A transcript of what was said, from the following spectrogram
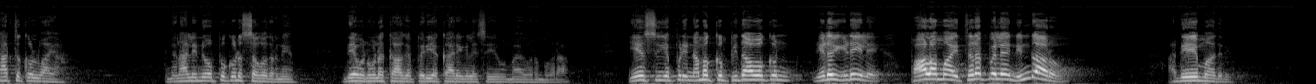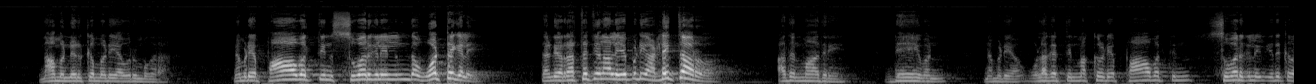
காத்துக்கொள்வாயா? இந்த நாளில் நீ ஒப்புக்கொடு சகோதரனே. தேவன் உனக்காக பெரிய காரியங்களை செய்ய விரும்புகிறார். இயேசு எப்படி நமக்கும் பிதாவுக்கும் இடை இடையிலே பாலமாய் திறப்பிலே நின்றாரோ அதே மாதிரி நாம நிற்கும்படியா விரும்புகிறார். நம்முடைய பாவத்தின் சுவர்களில் இருந்த ஓட்டைகளை தன்னுடைய ரத்தத்தினால் எப்படி அடைத்தாரோ அதன் மாதிரி தேவன் நம்முடைய உலகத்தின் மக்களுடைய பாவத்தின் சுவர்களில் இருக்கிற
